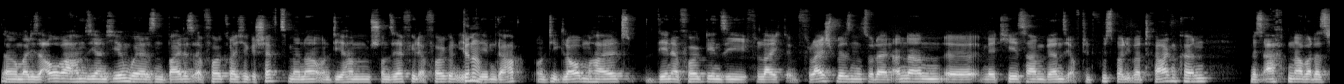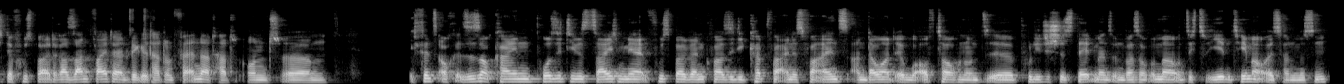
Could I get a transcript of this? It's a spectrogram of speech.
sagen wir mal, diese Aura haben sie ja nicht irgendwoher. Das sind beides erfolgreiche Geschäftsmänner und die haben schon sehr viel Erfolg in ihrem genau. Leben gehabt und die glauben halt, den Erfolg, den sie vielleicht im Fleischbusiness oder in anderen äh, Metiers haben, werden sie auf den Fußball übertragen können, missachten aber, dass sich der Fußball halt rasant weiterentwickelt hat und verändert hat und ähm, ich finde es auch, es ist auch kein positives Zeichen mehr. Im Fußball, wenn quasi die Köpfe eines Vereins andauernd irgendwo auftauchen und äh, politische Statements und was auch immer und sich zu jedem Thema äußern müssen,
